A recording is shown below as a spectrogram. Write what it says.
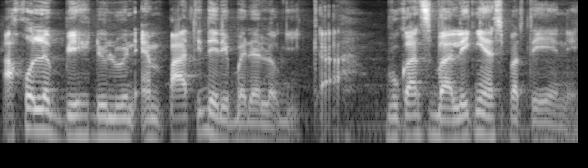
Aku lebih duluin empati daripada logika bukan sebaliknya seperti ini.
